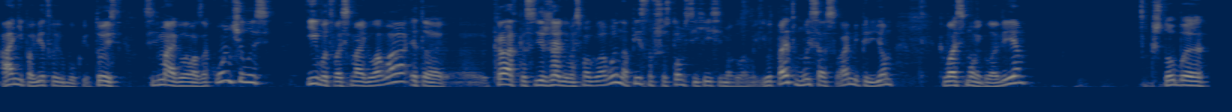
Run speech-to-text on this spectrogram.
а не по ветхой букве. То есть, седьмая глава закончилась, и вот восьмая глава, это э, краткое содержание восьмой главы, написано в шестом стихе седьмой главы. И вот поэтому мы с вами перейдем к восьмой главе, чтобы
